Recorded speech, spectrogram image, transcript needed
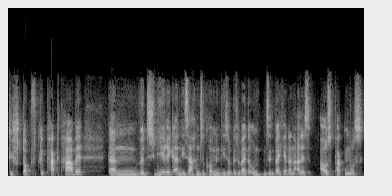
gestopft, gepackt habe, dann wird es schwierig, an die Sachen zu kommen, die so ein bisschen weiter unten sind, weil ich ja dann alles auspacken muss.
